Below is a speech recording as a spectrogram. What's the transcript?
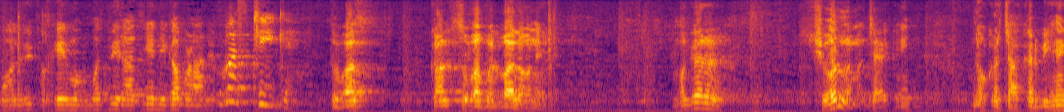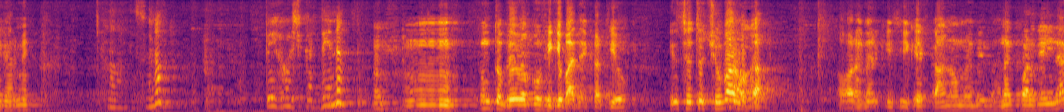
मौलवी फकीर मोहम्मद भी राज़ी है निकाह पढ़ाने बस ठीक है। तो बस कल सुबह बुलवा लो उन्हें। मगर शोर न मचाए कहीं। नौकर चाकर भी हैं घर में। हाँ तो सुनो। बेहोश कर देना। हम्म, तुम तो बेवकूफ़ी की बातें करती हो। इससे तो चुबा होगा। और अगर किसी के कानों में भी भनक पड़ गई ना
